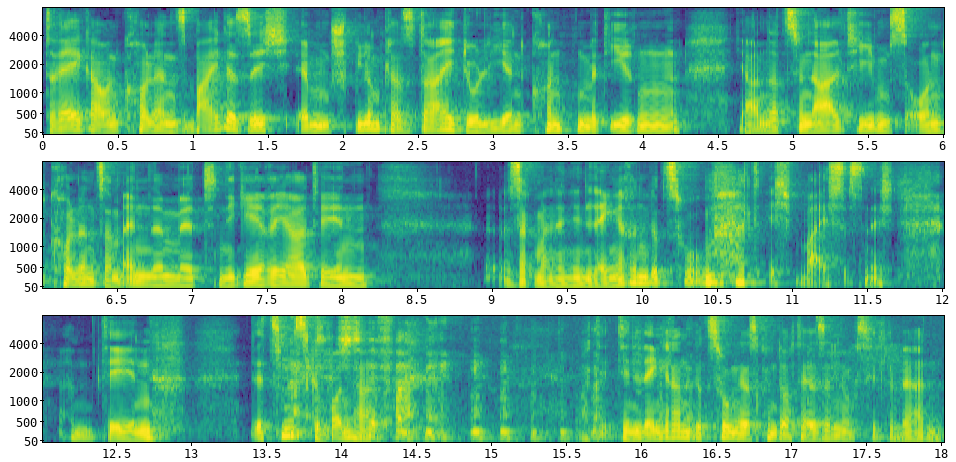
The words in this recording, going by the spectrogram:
Träger und Collins beide sich im Spiel um Platz 3 duellieren konnten mit ihren ja, Nationalteams und Collins am Ende mit Nigeria den, man denn, den längeren gezogen hat? Ich weiß es nicht. Ähm, den, der zumindest gewonnen hat. Oh, den, den längeren gezogen, das könnte auch der Sendungstitel werden.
